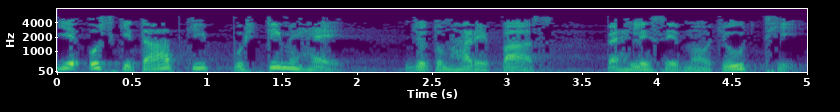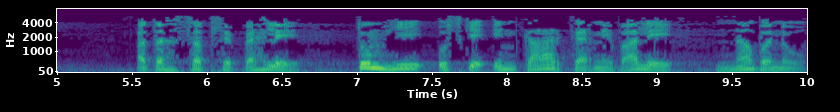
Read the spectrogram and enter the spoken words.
ये उस किताब की पुष्टि में है, जो तुम्हारे पास पहले से मौजूद थी। अतः सबसे पहले तुम ही उसके इनकार करने वाले न बनो।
